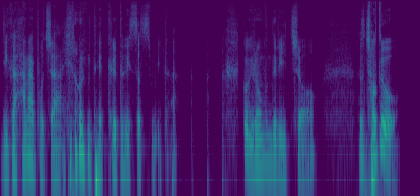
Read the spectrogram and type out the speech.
네가 하나 보자. 이런 댓글도 있었습니다. 꼭 이런 분들이 있죠. 그래서 저도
